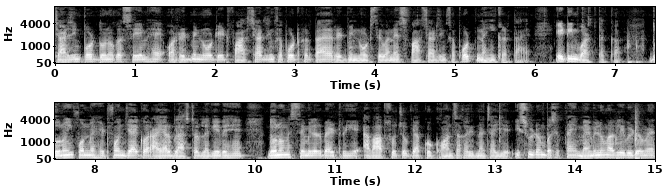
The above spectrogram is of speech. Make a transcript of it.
चार्जिंग पोर्ट दोनों का सेम है और Redmi Note eight fast charging support करता है Note seven S fast charging support नहीं करता है। 18 वाट तक का। दोनों ही फ़ोन में हेडफोन जैक और आई ब्लास्टर लगे हुए हैं। दोनों में सिमिलर बैटरी है। अब आप सोचो कि आपको कौन सा खरीदना चाहिए। इस वीडियो में बस इतना ही। मैं मिलूँगा अगली वीडियो में।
